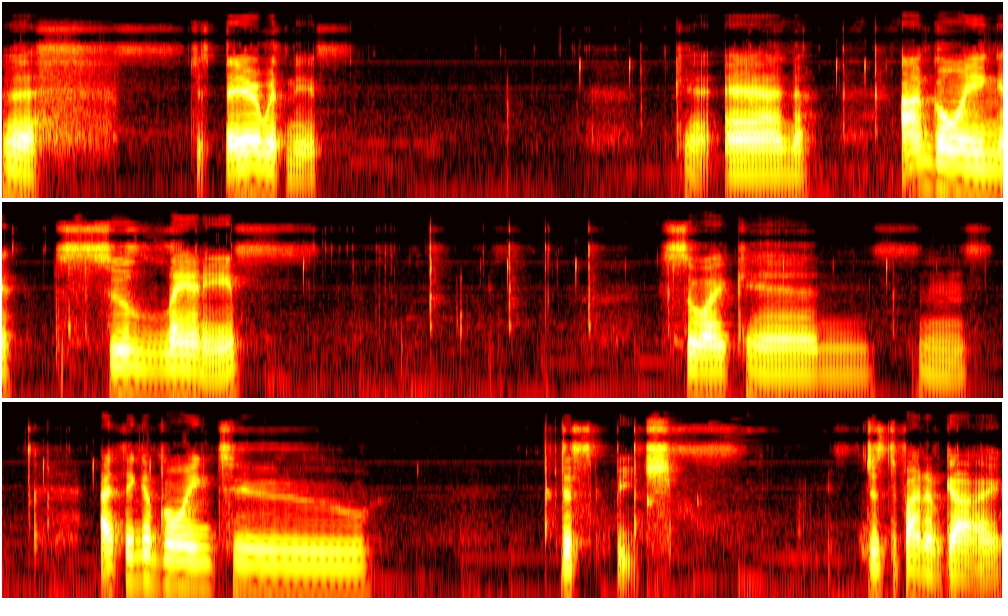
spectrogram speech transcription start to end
Just bear with me. Okay, and I'm going to Sulani so I can. Hmm. I think I'm going to this beach just to find a guy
